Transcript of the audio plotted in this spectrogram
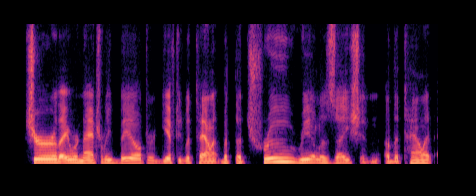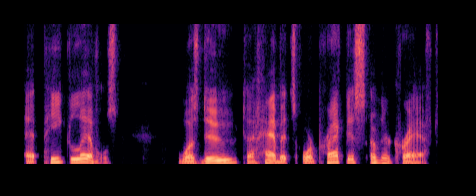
Sure, they were naturally built or gifted with talent, but the true realization of the talent at peak levels was due to habits or practice of their craft.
